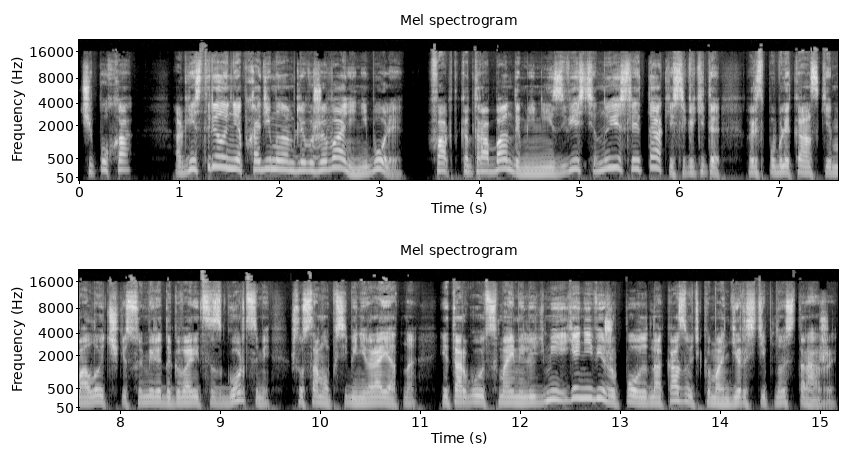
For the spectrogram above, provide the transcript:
Чепуха. Огнестрелы необходимы нам для выживания, не более. Факт контрабанды мне неизвестен, но если и так, если какие-то республиканские молодчики сумели договориться с горцами, что само по себе невероятно, и торгуют с моими людьми, я не вижу повода наказывать командира степной стражи.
